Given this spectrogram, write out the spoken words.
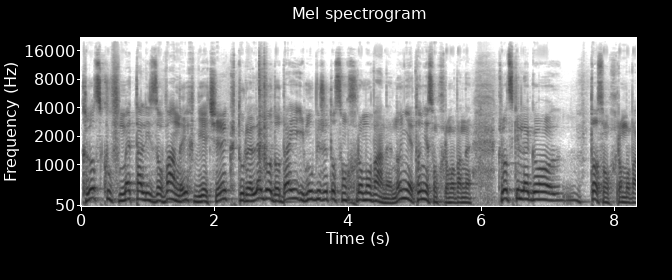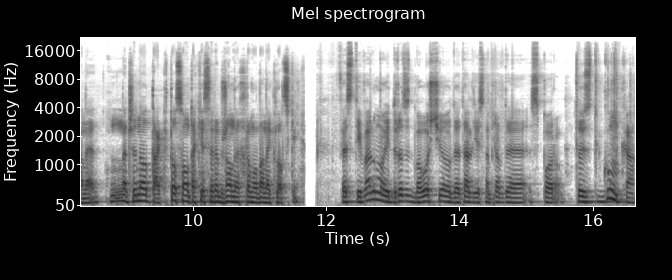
klocków metalizowanych, wiecie, które Lego dodaje i mówi, że to są chromowane. No nie, to nie są chromowane. Klocki Lego to są chromowane. Znaczy, no tak, to są takie srebrzone, chromowane klocki. W festiwalu, moi drodzy, dbałości o detal jest naprawdę sporo. To jest gumka.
